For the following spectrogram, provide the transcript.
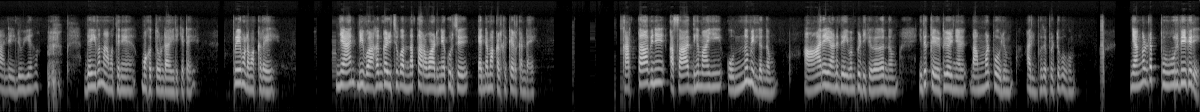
ഹാലേലൂയ ദൈവനാമത്തിന് മഹത്വം ഉണ്ടായിരിക്കട്ടെ പ്രിയമുള്ള മക്കളെ ഞാൻ വിവാഹം കഴിച്ചു വന്ന തറവാടിനെ കുറിച്ച് എന്റെ മക്കൾക്ക് കേൾക്കണ്ടേ? കർത്താവിന് അസാധ്യമായി ഒന്നുമില്ലെന്നും ആരെയാണ് ദൈവം പിടിക്കുക എന്നും ഇത് കേട്ട് കഴിഞ്ഞാൽ നമ്മൾ പോലും അത്ഭുതപ്പെട്ടു പോകും. ഞങ്ങളുടെ പൂർവികര്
